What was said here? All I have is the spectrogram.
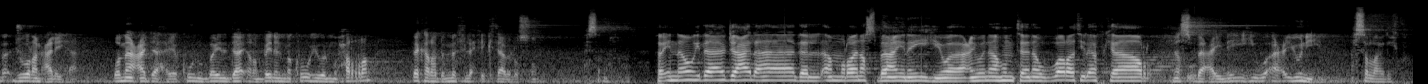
مأجورا عليها؟ وما عداها؟ يكون بين دائرا بين المكروه والمحرم. ذكر ابن مفلح في كتاب الأصول. فإنه إذا جعل هذا الأمر نصب عينيه وأعينهم تنورت الأفكار. نصب عينيه وأعينهم. أحسن الله عليكم.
